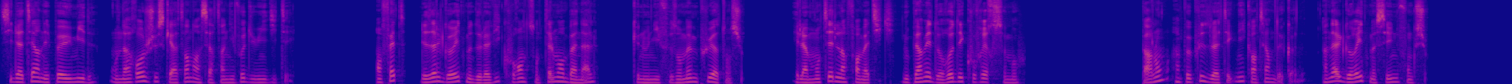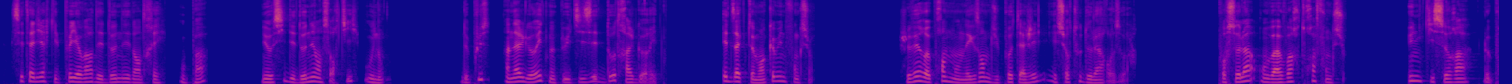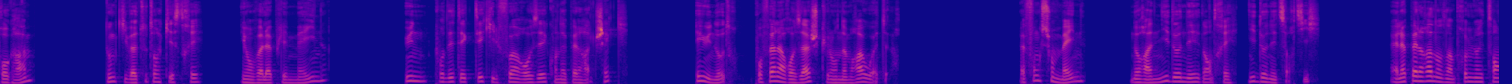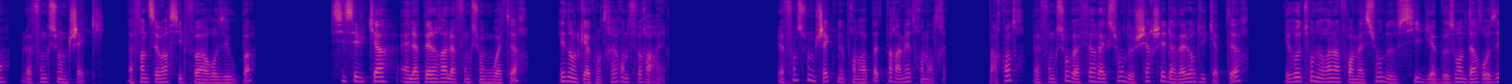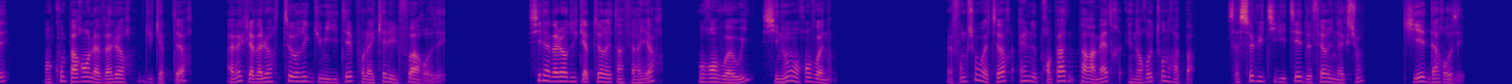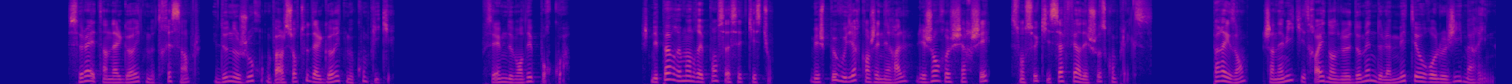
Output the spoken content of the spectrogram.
si la terre n'est pas humide, on arrose jusqu'à atteindre un certain niveau d'humidité. En fait, les algorithmes de la vie courante sont tellement banals que nous n'y faisons même plus attention. Et la montée de l'informatique nous permet de redécouvrir ce mot. Parlons un peu plus de la technique en termes de code. Un algorithme, c'est une fonction. C'est-à-dire qu'il peut y avoir des données d'entrée ou pas, mais aussi des données en sortie ou non. De plus, un algorithme peut utiliser d'autres algorithmes, exactement comme une fonction. Je vais reprendre mon exemple du potager et surtout de l'arrosoir. Pour cela, on va avoir trois fonctions. Une qui sera le programme, donc qui va tout orchestrer et on va l'appeler main. Une pour détecter qu'il faut arroser qu'on appellera check. Et une autre pour faire l'arrosage que l'on nommera water. La fonction main n'aura ni données d'entrée ni données de sortie. Elle appellera dans un premier temps la fonction check afin de savoir s'il faut arroser ou pas. Si c'est le cas, elle appellera la fonction water, et dans le cas contraire, on ne fera rien. La fonction check ne prendra pas de paramètres en entrée. Par contre, la fonction va faire l'action de chercher la valeur du capteur et retournera l'information de s'il y a besoin d'arroser en comparant la valeur du capteur avec la valeur théorique d'humidité pour laquelle il faut arroser. Si la valeur du capteur est inférieure, on renvoie oui, sinon on renvoie non. La fonction water, elle ne prend pas de paramètres et n'en retournera pas sa seule utilité est de faire une action qui est d'arroser. Cela est un algorithme très simple et de nos jours on parle surtout d'algorithmes compliqués. Vous allez me demander pourquoi. Je n'ai pas vraiment de réponse à cette question, mais je peux vous dire qu'en général, les gens recherchés sont ceux qui savent faire des choses complexes. Par exemple, j'ai un ami qui travaille dans le domaine de la météorologie marine.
